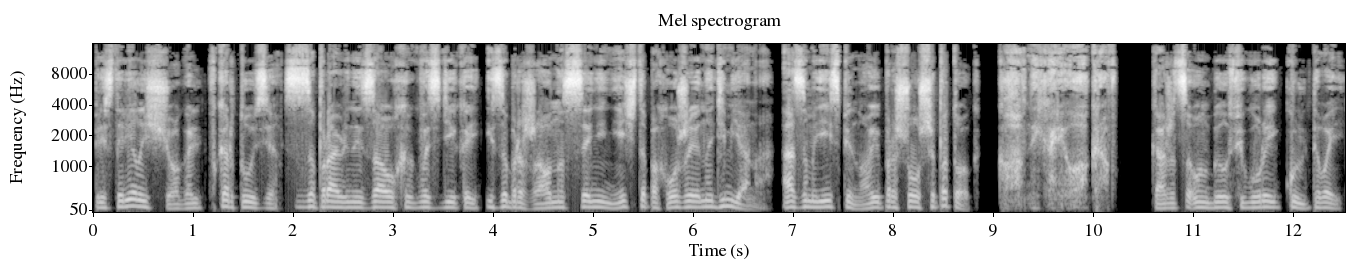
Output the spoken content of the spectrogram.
Престарелый щеголь в картузе с заправленной за ухо гвоздикой изображал на сцене нечто похожее на Демьяна, а за моей спиной прошел шепоток. «Главный хореограф!» Кажется, он был фигурой культовой.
